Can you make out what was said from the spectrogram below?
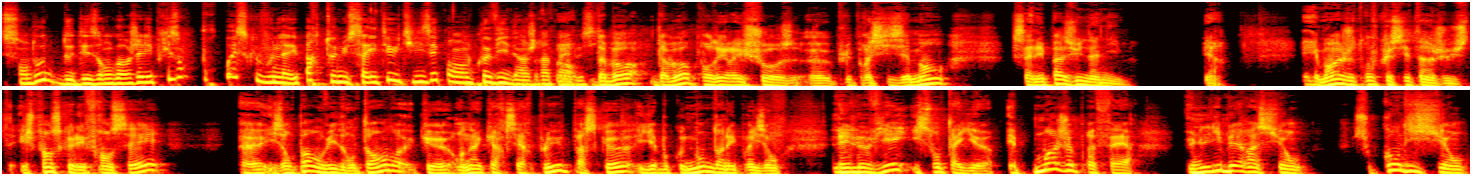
sans doute de désengorger les prisons. Pourquoi est-ce que vous ne l'avez pas retenu? Ça a été utilisé pendant le Covid, hein, je rappelle aussi. D'abord, d'abord pour dire les choses euh, plus précisément, ça n'est pas unanime. Bien. Et moi, je trouve que c'est injuste. Et je pense que les Français euh, ils n'ont pas envie d'entendre qu'on n'incarcère plus parce qu'il y a beaucoup de monde dans les prisons. Les leviers, ils sont ailleurs. Et moi, je préfère une libération sous condition,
